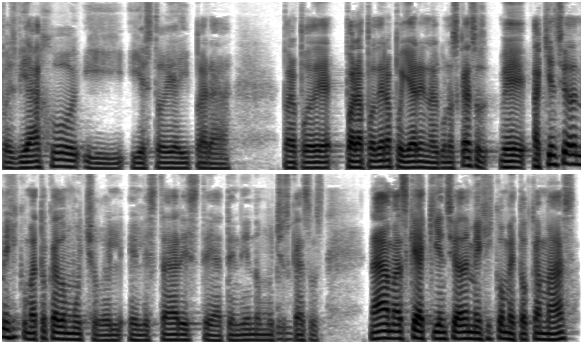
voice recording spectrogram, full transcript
pues viajo y, y estoy ahí para, para, poder, para poder apoyar en algunos casos. Eh, aquí en Ciudad de México me ha tocado mucho el, el estar este, atendiendo muchos casos. Nada más que aquí en Ciudad de México me toca más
